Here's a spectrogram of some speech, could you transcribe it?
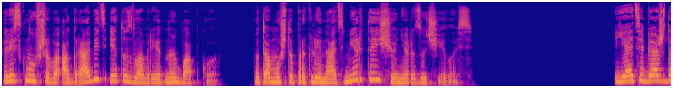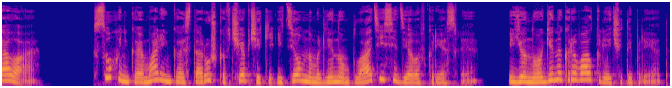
рискнувшего ограбить эту зловредную бабку, потому что проклинать Мирта еще не разучилась. «Я тебя ждала!» Сухонькая маленькая старушка в чепчике и темном льняном платье сидела в кресле. Ее ноги накрывал клетчатый плед.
